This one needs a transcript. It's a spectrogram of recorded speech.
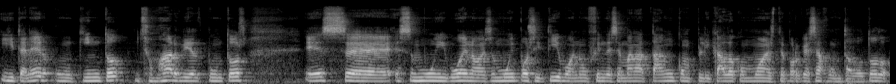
y tener un quinto, sumar 10 puntos. Es, eh, es, muy bueno, es muy positivo en un fin de semana tan complicado como este, porque se ha juntado todo.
